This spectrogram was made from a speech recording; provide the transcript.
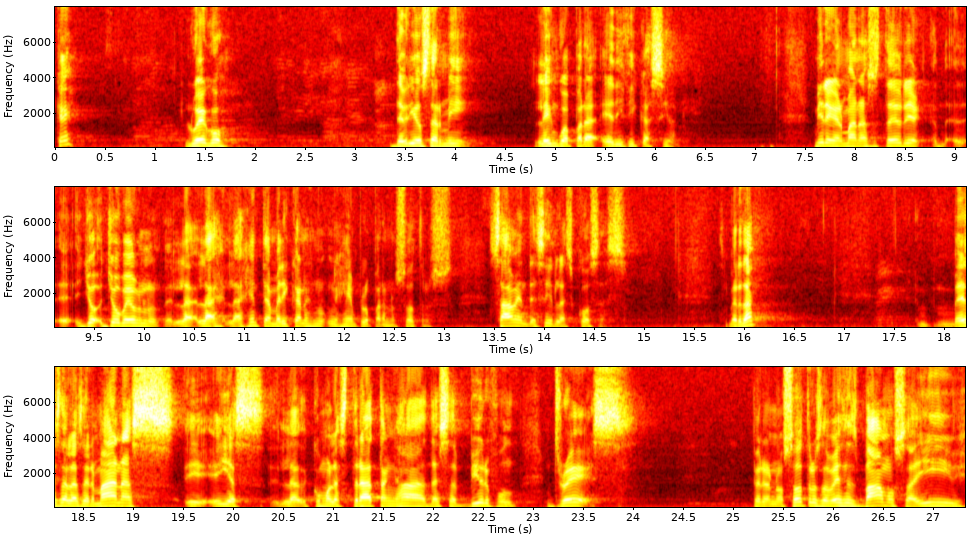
¿qué? Luego, debería usar mi lengua para edificación. Miren, hermanas, ustedes, eh, eh, yo, yo veo la, la- la gente americana es un ejemplo para nosotros. Saben decir las cosas, ¿verdad? Ves a las hermanas, ellas la- como las tratan, ah, that's a beautiful dress. Pero nosotros a veces vamos ahí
